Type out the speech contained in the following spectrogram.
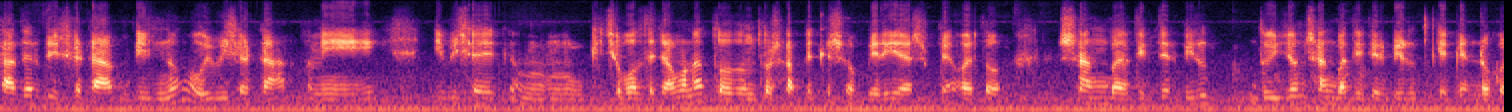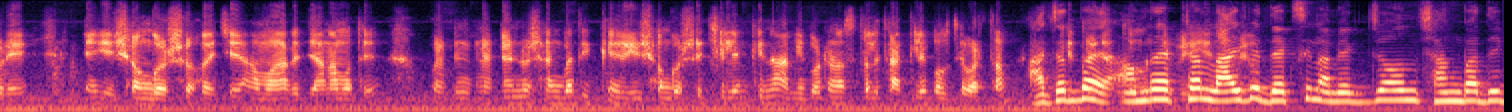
তাদের বিষয়টা ভিন্ন। ওই বিষয়টা আমি এই বিষয়ে কিছু বলতে যাব না। তদন্ত সাপেক্ষে সব বেরিয়ে আসবে। হয়তো সাংবাদিকদের বিরুদ্ধে দুইজন সাংবাদিকের বিরুদ্ধে কেন্দ্র করে এই সংঘর্ষ হয়েছে আমার জানা মতে। অন্যান্য সাংবাদিক এই সংঘর্ষে ছিলেন কিনা আমি ঘটনাস্থলে থাকলে বলতে পারতাম। আজাদ ভাই আমরা একটা লাইভে দেখছিলাম একজন সাংবাদিক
